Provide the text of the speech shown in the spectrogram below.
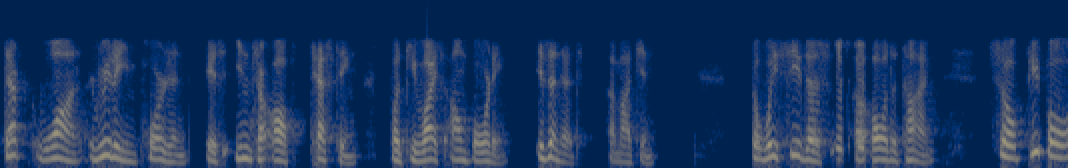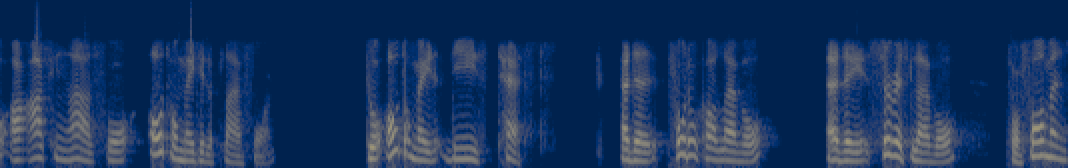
step one really important is interop testing for device onboarding, isn't it, Martin? So we see this uh, all the time. So people are asking us for automated platform to automate these tests at the protocol level, at the service level, performance,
